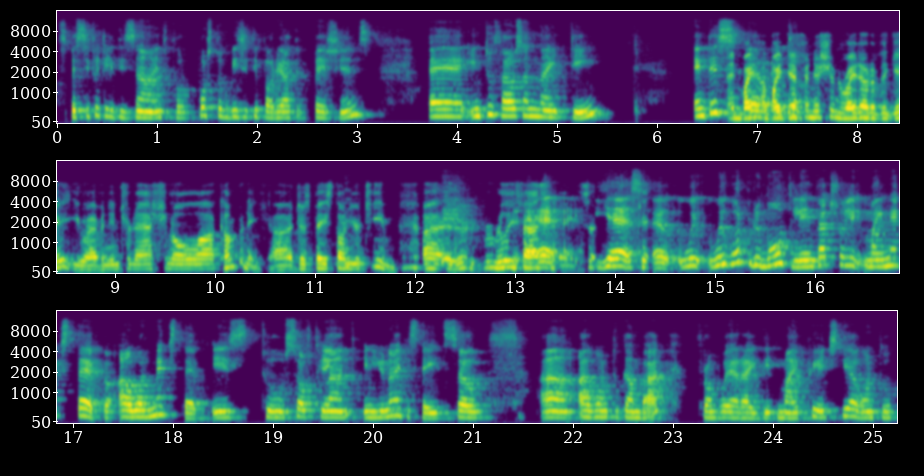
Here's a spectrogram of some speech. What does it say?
specifically designed for post-obesity bariatric patients uh, in 2019. And this, and by, uh, by definition, right out of the gate, you have an international uh, company uh, just based on your team. Uh, really uh, fascinating. So, yes, uh, we, we work remotely, and actually, my next step, our next step, is to soft land in the United States. So I want to come back from where I did my PhD. I want to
